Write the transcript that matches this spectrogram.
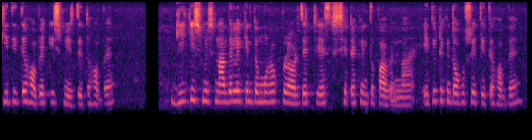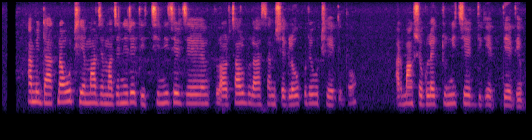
ঘি দিতে হবে, কিশমিশ দিতে হবে। ঘি, কিশমিশ না দিলে কিন্তু মোরগ পোলাওয়ার যে টেস্ট সেটা কিন্তু পাবেন না। এই দুটো কিন্তু অবশ্যই দিতে হবে। আমি ঢাকনা উঠিয়ে মাঝে মাঝে নেড়ে দিচ্ছি। নিচের যে পোলাওয়ার চাউলগুলো আছে আমি সেগুলো উপরে উঠিয়ে দিব। আর মাংসগুলো একটু নিচের দিকে দিয়ে দেব।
